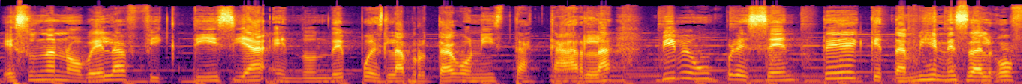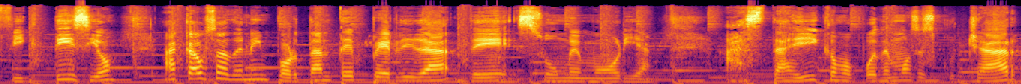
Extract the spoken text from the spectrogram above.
Es una novela ficticia en donde pues la protagonista Carla vive un presente que también es algo ficticio a causa de una importante pérdida de su memoria. Hasta ahí, como podemos escuchar,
